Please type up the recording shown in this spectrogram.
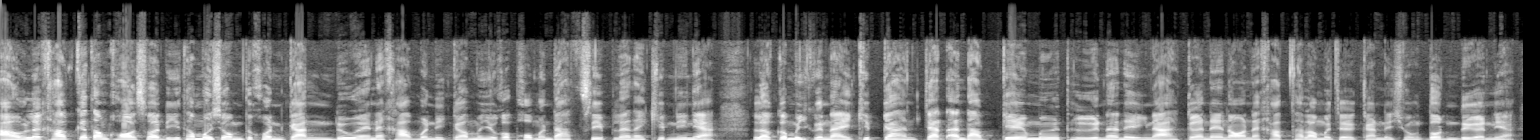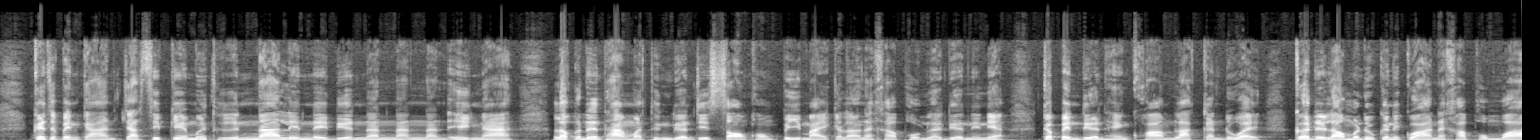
เอาเลยครับก็ต้องขอสวัสดีท่านผู้ชมทุกคนกันด้วยนะครับ วันนี้ก็มาอยู่กับผมอันดับ 10 และในคลิปนี้เนี่ย เราก็มาอยู่กันในคลิปการจัดอันดับเกมมือถือนั่นเองนะ ก็แน่นอนนะครับ ถ้าเรามาเจอกันในช่วงต้นเดือนเนี่ย ก็จะเป็นการจัด 10 เกมมือถือน่าเล่นในเดือนนั้นๆนั่นเองนะ เราก็เดินทางมาถึงเดือนที่ 2 ของปีใหม่กันแล้วนะครับผมและเดือนนี้เนี่ยก็เป็นเดือนแห่งความรักกันด้วย ก็เดี๋ยวเรามาดูกันดีกว่านะครับผมว่า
